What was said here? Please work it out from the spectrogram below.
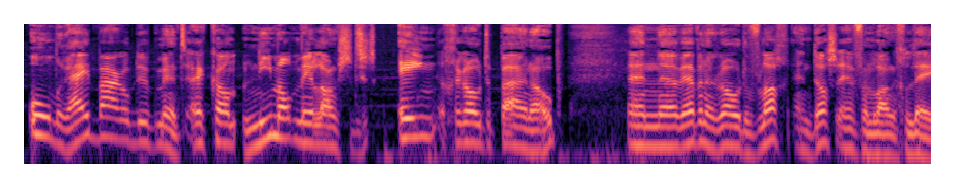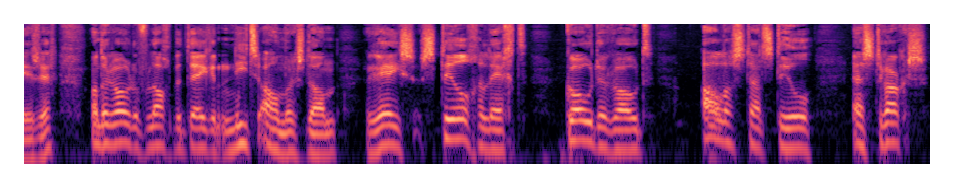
onrijdbaar op dit moment. Er kan niemand meer langs. Het is één grote puinhoop. En uh, we hebben een rode vlag, en dat is even lang geleden zeg. Want een rode vlag betekent niets anders dan race stilgelegd, code rood, alles staat stil. En straks,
